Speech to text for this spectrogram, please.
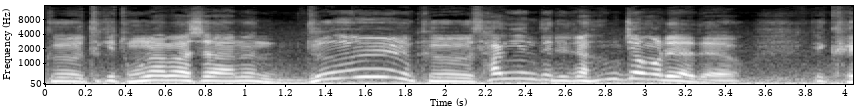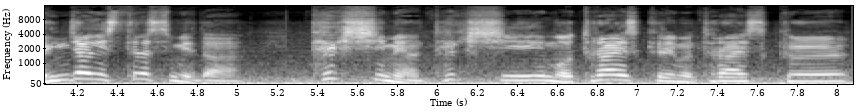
그 특히 동남아시아는 늘 그 상인들이랑 흥정을 해야 돼요. 굉장히 스트레스입니다. 택시면 택시, 뭐 트라이스클이면 트라이스클,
